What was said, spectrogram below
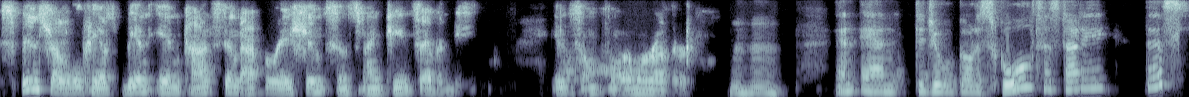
Spin Shuttle has been in constant operation since 1970 in some form or other. Mm-hmm. And and did you go to school to study this?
